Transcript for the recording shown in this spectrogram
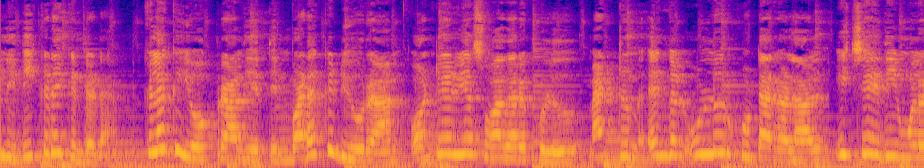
ندی کان وڑکیاں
